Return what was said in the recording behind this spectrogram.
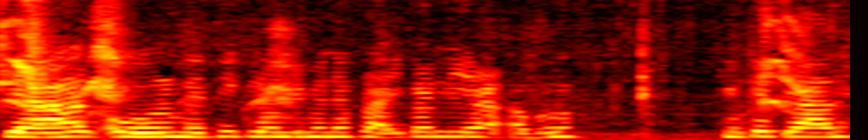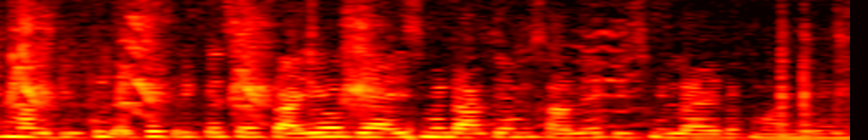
प्याज और मेथी कलौंजी मैंने फ्राई कर लिया अब क्योंकि प्याज हमारे बिल्कुल अच्छे तरीके से फ्राई हो गया है इसमें डालते हैं मसाले बिस्मिल्लाह रखमान रहीम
